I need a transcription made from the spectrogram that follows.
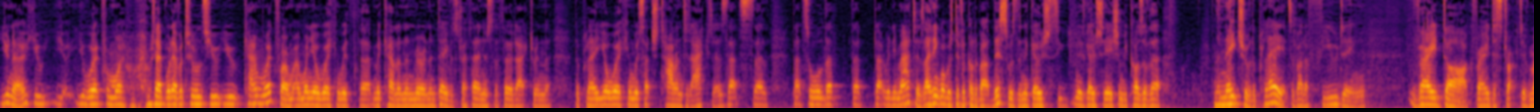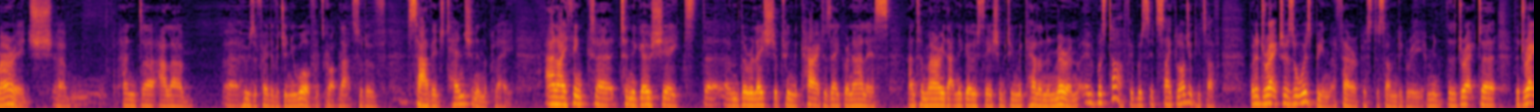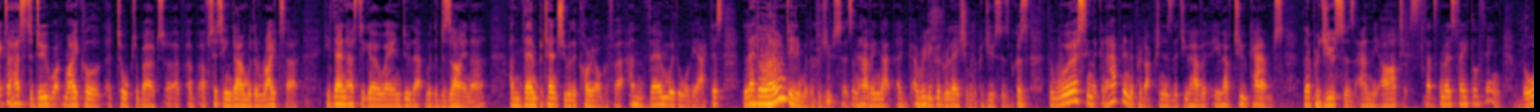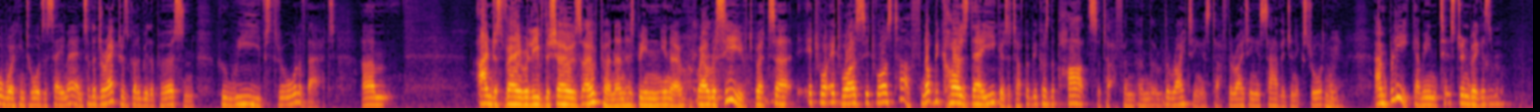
you know, you, you, you work from whatever, whatever tools you, you can work from. And when you're working with uh, McKellen and Mirren and David Strathairn, who's the third actor in the, the play, you're working with such talented actors. That's, uh, that's all that, that, that really matters. I think what was difficult about this was the negotiation because of the, the nature of the play. It's about a feuding, very dark, very destructive marriage. Um, and uh, a la uh, Who's Afraid of Virginia Woolf, it's got that sort of savage tension in the play. And I think uh, to negotiate the, um, the, relationship between the characters Edgar and Alice and to marry that negotiation between McKellen and Mirren, it was tough. It was, it's psychologically tough. But a director has always been a therapist to some degree. I mean, the director, the director has to do what Michael uh, talked about uh, of, of sitting down with a writer. He then has to go away and do that with a designer and then potentially with a choreographer, and then with all the actors, let alone dealing with the producers and having that a, a, really good relationship with the producers. Because the worst thing that can happen in a production is that you have a, you have two camps: the producers and the artists. That's the most fatal thing. We're all working towards the same end. So the director has got to be the person who weaves through all of that. Um, I'm just very relieved the show's open and has been, you know, well received. But uh, it, wa- it, was, it was tough. Not because their egos are tough, but because the parts are tough and, and the, the writing is tough. The writing is savage and extraordinary. Mm. And bleak. I mean, t- Strindberg is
